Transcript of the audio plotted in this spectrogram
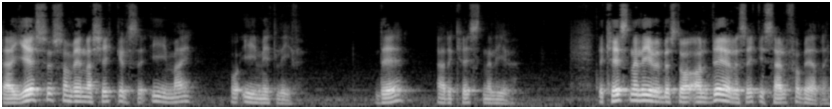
Det er Jesus som vinner skikkelse i meg og i mitt liv. Det er det kristne livet. Det kristne livet består aldeles ikke i selvforbedring.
